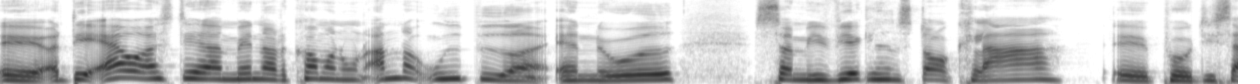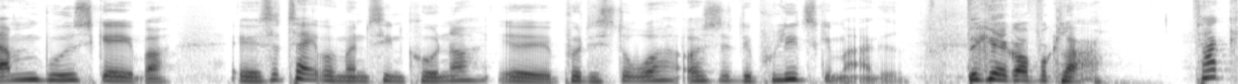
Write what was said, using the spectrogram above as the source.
Øh, og det er jo også det her med, når der kommer nogle andre udbydere af noget, som i virkeligheden står klare øh, på de samme budskaber, øh, så taber man sine kunder øh, på det store, også det politiske marked. Det kan jeg godt forklare. Tak.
